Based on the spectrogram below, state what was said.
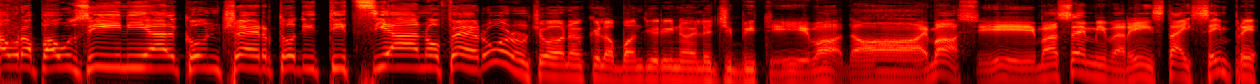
Laura Pausini al concerto di Tiziano Ferro. Non c'è neanche la bandierina LGBT, ma dai, ma sì, ma Sammy Varin, stai sempre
